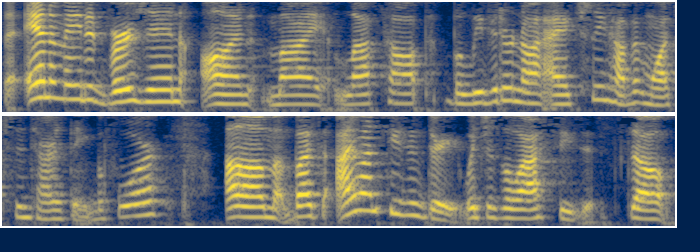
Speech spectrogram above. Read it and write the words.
the animated version on my laptop. Believe it or not, I actually haven't watched the entire thing before. Um, but I'm on season three, which is the last season. So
